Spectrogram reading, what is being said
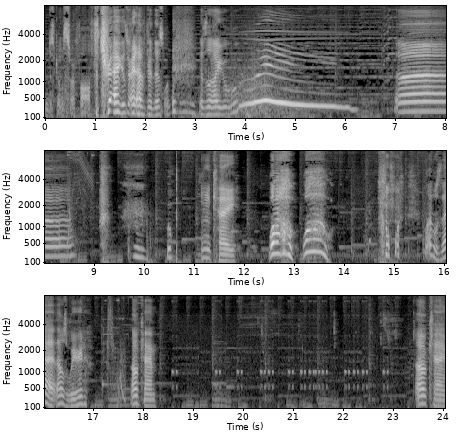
I'm just gonna sort of fall off the tracks right after this one. It's like, whee! Uh, boop. Okay. Whoa! Whoa! what was that? That was weird. Okay. Okay.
